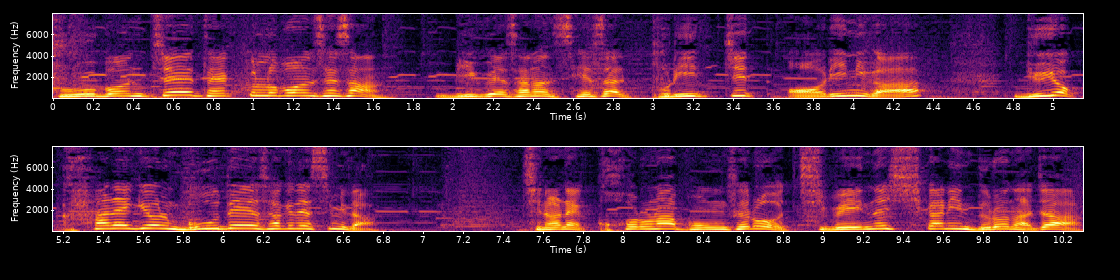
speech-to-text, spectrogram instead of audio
두 번째 댓글로 본 세상. 미국에 사는 3살 브릿짓 어린이가 뉴욕 카네기홀 무대에 서게 됐습니다. 지난해 코로나 봉쇄로 집에 있는 시간이 늘어나자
